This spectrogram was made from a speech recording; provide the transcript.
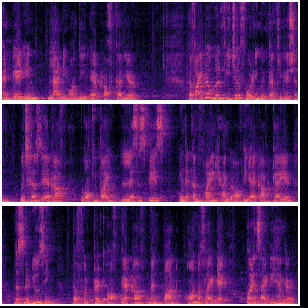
and aid in landing on the aircraft carrier. The fighter will feature folding wing configuration which helps the aircraft to occupy less space in the confined hangar of the aircraft carrier thus reducing the footprint of aircraft when parked on the flight deck or inside the hangar.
